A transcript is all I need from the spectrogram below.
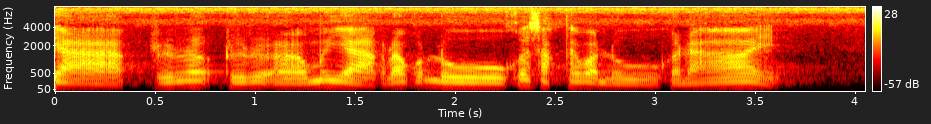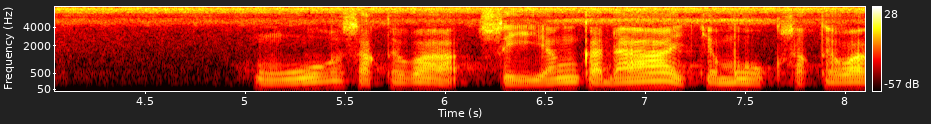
อยากหรือหรือเราไม่อยากเราก็ดูก็สักแต่ว่าดูก็ได้ หูก็สักแต่ว่าเสียงก็ได้ จมูกสักแต่ว่า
